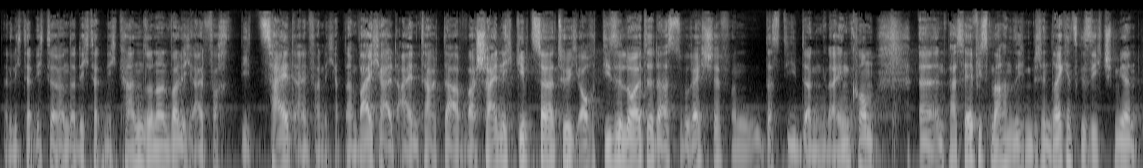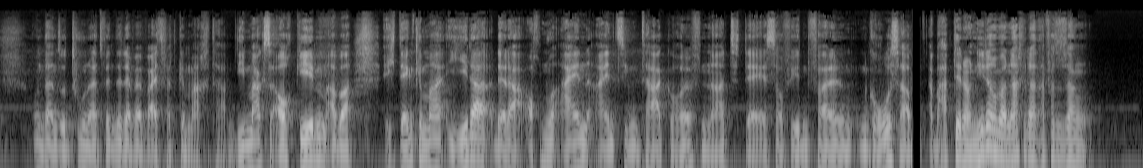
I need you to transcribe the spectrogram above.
dann liegt das nicht daran, dass ich das nicht kann, sondern weil ich einfach die Zeit einfach nicht habe. Dann war ich halt einen Tag da. Wahrscheinlich gibt's da natürlich auch diese Leute, da hast du recht, Stefan, dass die dann da hinkommen, äh, ein paar Selfies machen, sich ein bisschen Dreck ins Gesicht schmieren und dann so tun, als wenn sie da wer weiß was gemacht haben. Die mag es auch geben, aber ich denke mal, jeder, der da auch nur einen einzigen Tag geholfen hat, der ist auf jeden Fall ein großer. Aber habt ihr noch nie darüber nachgedacht, einfach zu sagen,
